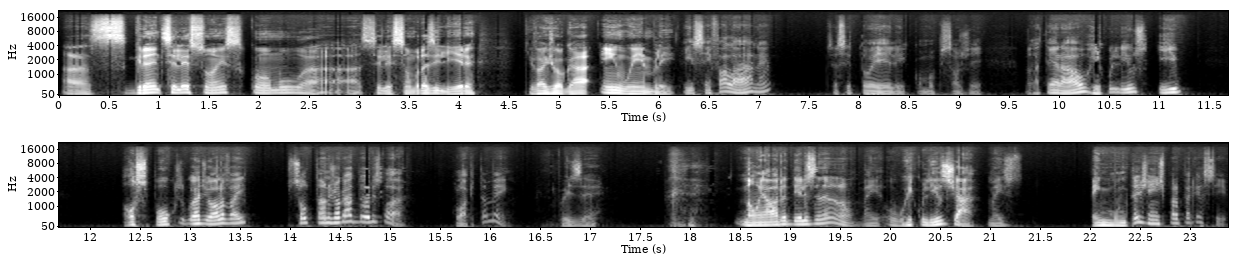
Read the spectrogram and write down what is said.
as grandes seleções, como a, a seleção brasileira que vai jogar em Wembley. E sem falar, né? Você citou ele como opção de lateral, Rico Lewis, e aos poucos o Guardiola vai soltando jogadores lá. Klopp também. Pois é. não é a hora deles ainda não, mas o Rico Lewis já, mas tem muita gente para aparecer.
